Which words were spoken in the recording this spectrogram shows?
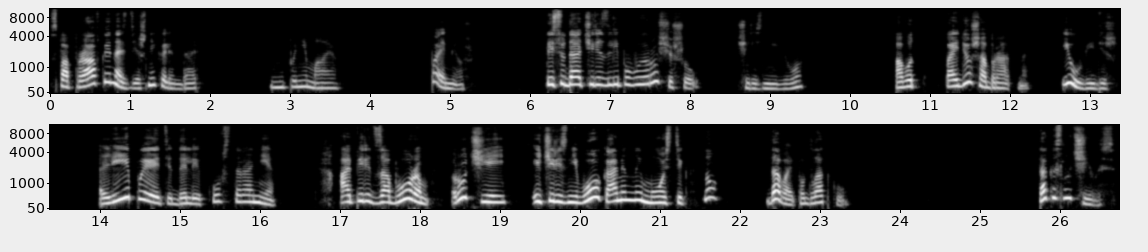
с поправкой на здешний календарь. Не понимаю. Поймешь. Ты сюда через липовую рощу шел? Через нее. А вот пойдешь обратно и увидишь. Липы эти далеко в стороне, а перед забором ручей, и через него каменный мостик. Ну, давай по глотку. Так и случилось.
